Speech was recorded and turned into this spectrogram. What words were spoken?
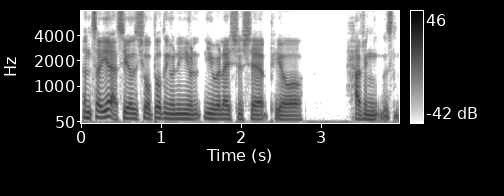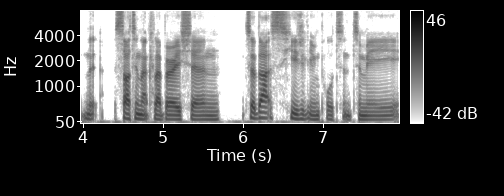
And so yeah, so you're, you're building a new new relationship. You're having starting that collaboration. So that's hugely important to me.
